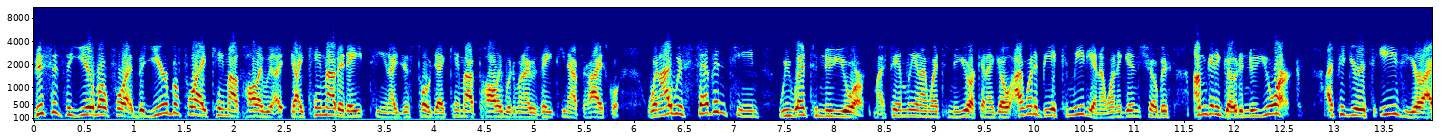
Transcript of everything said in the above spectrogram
This is the year before. The year before I came out to Hollywood. I, I came out at 18. I just told you I came out to Hollywood when I was 18 after high school. When I was 17, we went to New York. My family and I went to New York, and I go, I want to be a comedian. I want to get in showbiz. I'm going to go to New York. I figure it's easier. I,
